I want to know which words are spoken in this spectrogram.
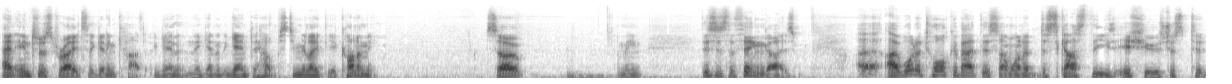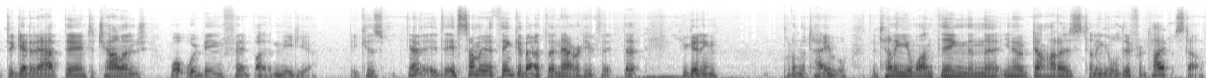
and interest rates are getting cut again and again and again to help stimulate the economy. So, I mean, this is the thing, guys. Uh, I want to talk about this. I want to discuss these issues just to, to get it out there and to challenge what we're being fed by the media. Because you know, it, it's something to think about, the narrative that, that you're getting put on the table. They're telling you one thing, then the you know data is telling you all different type of stuff.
